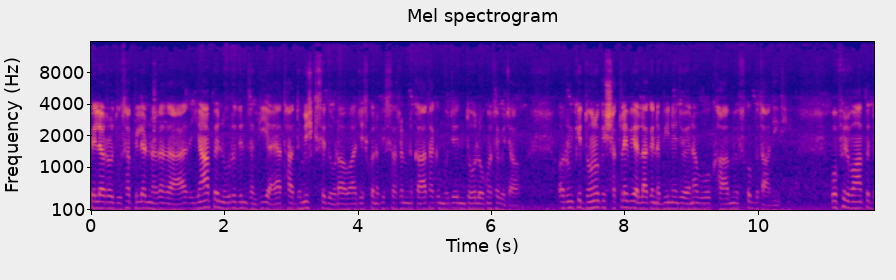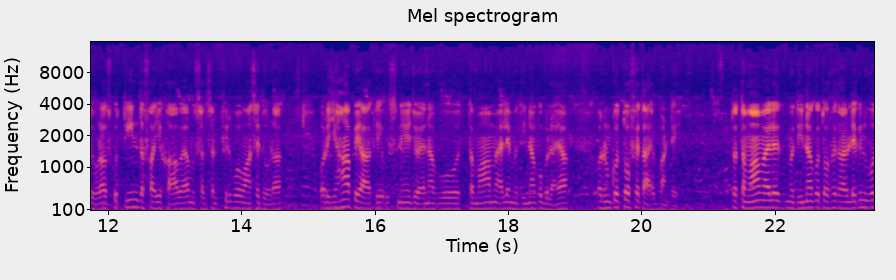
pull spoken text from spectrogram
पिलर और दूसरा पिलर नज़र आ रहा है, यहाँ पे नूरुद्दीन जंगी आया था धमिश्क से दौड़ा हुआ, जिसको नबी वसल्लम ने कहा था कि मुझे इन दो लोगों से बचाओ। और उनकी दोनों की शक्लें भी अल्लाह के नबी ने जो है ना, वो ख्वाब में उसको बता दी थी। वो फिर वहाँ पे दौड़ा, उसको तीन दफ़ा ये ख्वाब आया मुसलसल, फिर वो वहाँ से दौड़ा और यहाँ पे आके उसने जो है ना वो तमाम अहल मदीना को बुलाया और उनको तोहफ़े तायब बांटे। तो तमाम अहल मदीना को तोहफ़े तायब, लेकिन वो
